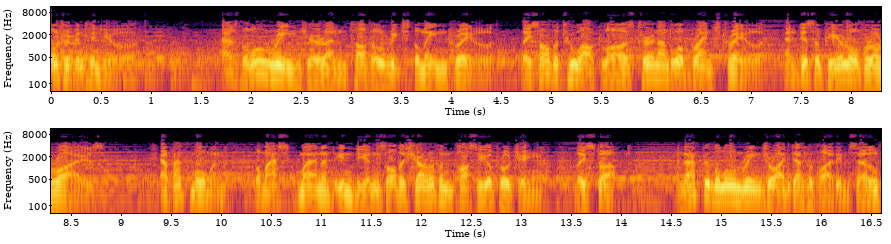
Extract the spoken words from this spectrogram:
To continue. As the Lone Ranger and Tonto reached the main trail, they saw the two outlaws turn onto a branch trail and disappear over a rise. At that moment, the masked man and Indian saw the sheriff and posse approaching. They stopped, and after the Lone Ranger identified himself,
